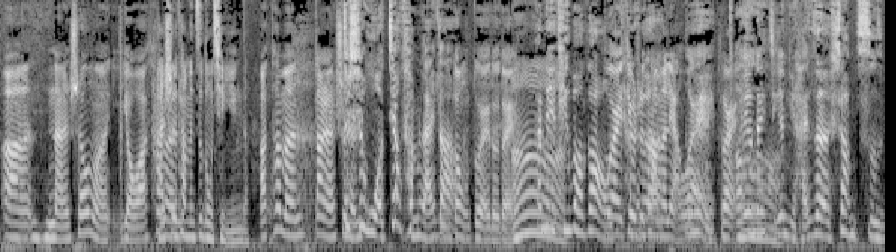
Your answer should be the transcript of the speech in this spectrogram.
啊、男生嘛有啊，他还是他们自动请缨的？啊，他们当然是这是我叫他们来的。主动，对对对。嗯他那个听报告，对就是他们两位对对。还有那几个女孩子，上次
